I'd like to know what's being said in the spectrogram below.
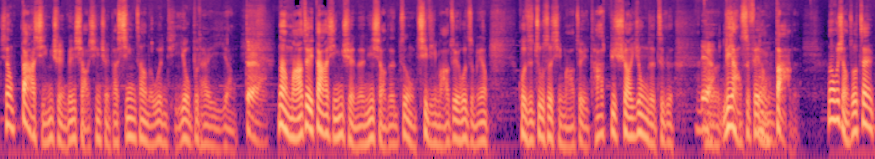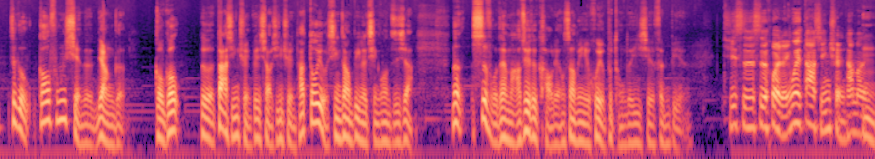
像大型犬跟小型犬，它心脏的问题又不太一样。对啊，那麻醉大型犬呢？你晓得这种气体麻醉或怎么样？或者注射型麻醉，它必须要用的这个量、呃、量是非常大的。嗯、那我想说，在这个高风险的两个狗狗的大型犬跟小型犬，它都有心脏病的情况之下，那是否在麻醉的考量上面也会有不同的一些分别？其实是会的，因为大型犬它们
